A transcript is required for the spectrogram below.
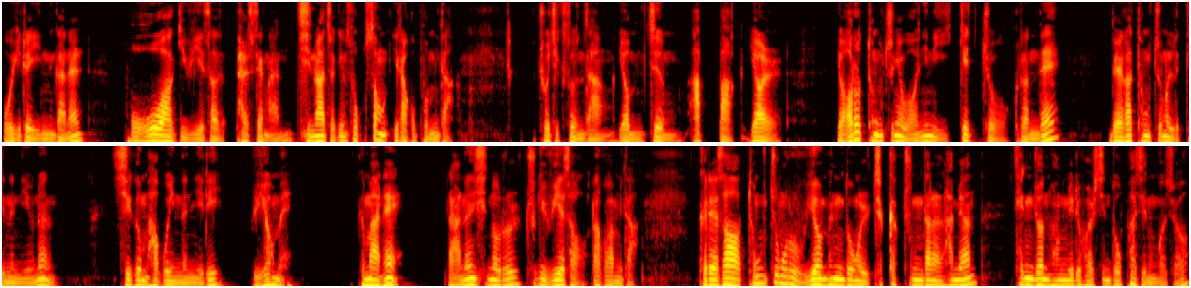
오히려 인간을 보호하기 위해서 발생한 진화적인 속성이라고 봅니다. 조직 손상, 염증, 압박, 열, 여러 통증의 원인이 있겠죠. 그런데 뇌가 통증을 느끼는 이유는 지금 하고 있는 일이 위험해. 그만해. 라는 신호를 주기 위해서라고 합니다. 그래서 통증으로 위험 행동을 즉각 중단을 하면 생존 확률이 훨씬 높아지는 거죠.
